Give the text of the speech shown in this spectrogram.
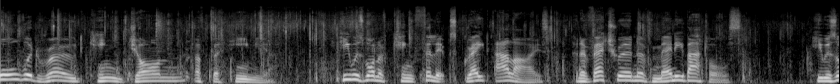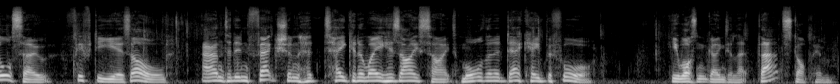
Forward rode King John of Bohemia. He was one of King Philip's great allies and a veteran of many battles. He was also 50 years old, and an infection had taken away his eyesight more than a decade before. He wasn't going to let that stop him.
